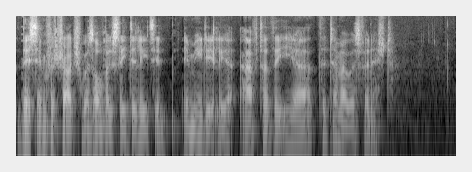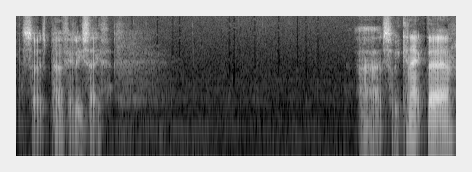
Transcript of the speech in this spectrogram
this infrastructure was obviously deleted immediately after the uh, the demo was finished, so it's perfectly safe. Uh, so we connect there,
